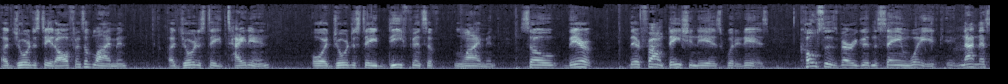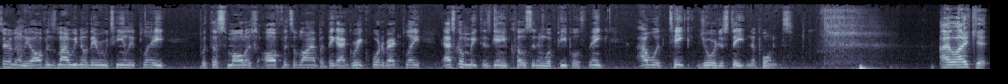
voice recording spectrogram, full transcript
a Georgia State offensive lineman, a Georgia State tight end, or a Georgia State defensive lineman. So their their foundation is what it is. Coastal is very good in the same way. Not necessarily on the offensive line. We know they routinely play with the smallest offensive line, but they got great quarterback play. That's going to make this game closer than what people think. I would take Georgia State in the points. I like it.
